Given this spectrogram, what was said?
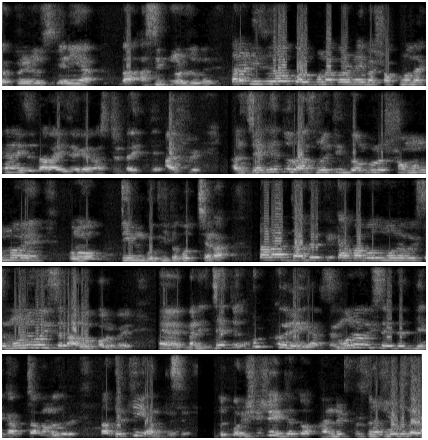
ডক্টর ইউনুসকে নিয়ে বা আসিফ নজরুল তারা নিজেরাও কল্পনা করে নাই বা স্বপ্ন দেখে নাই যে তারা এই জায়গায় রাষ্ট্রের দায়িত্বে আসবে। আর যেহেতু রাজনৈতিক দলগুলোর সমন্বয়ে কোনো টিম গঠিত হচ্ছে না তারা যাদেরকে ক্যাপাবল মনে হয়েছে মনে হয়েছে ভালো করবে। হ্যাঁ মানে যেহেতু হুট করেই আসছে মনে হয়েছে এদের দিয়ে কাজ চালানো যাবে তাদেরকেই আনতেছে। কিন্তু পরিশেষে এটা তো হান্ড্রেড বোধহয়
